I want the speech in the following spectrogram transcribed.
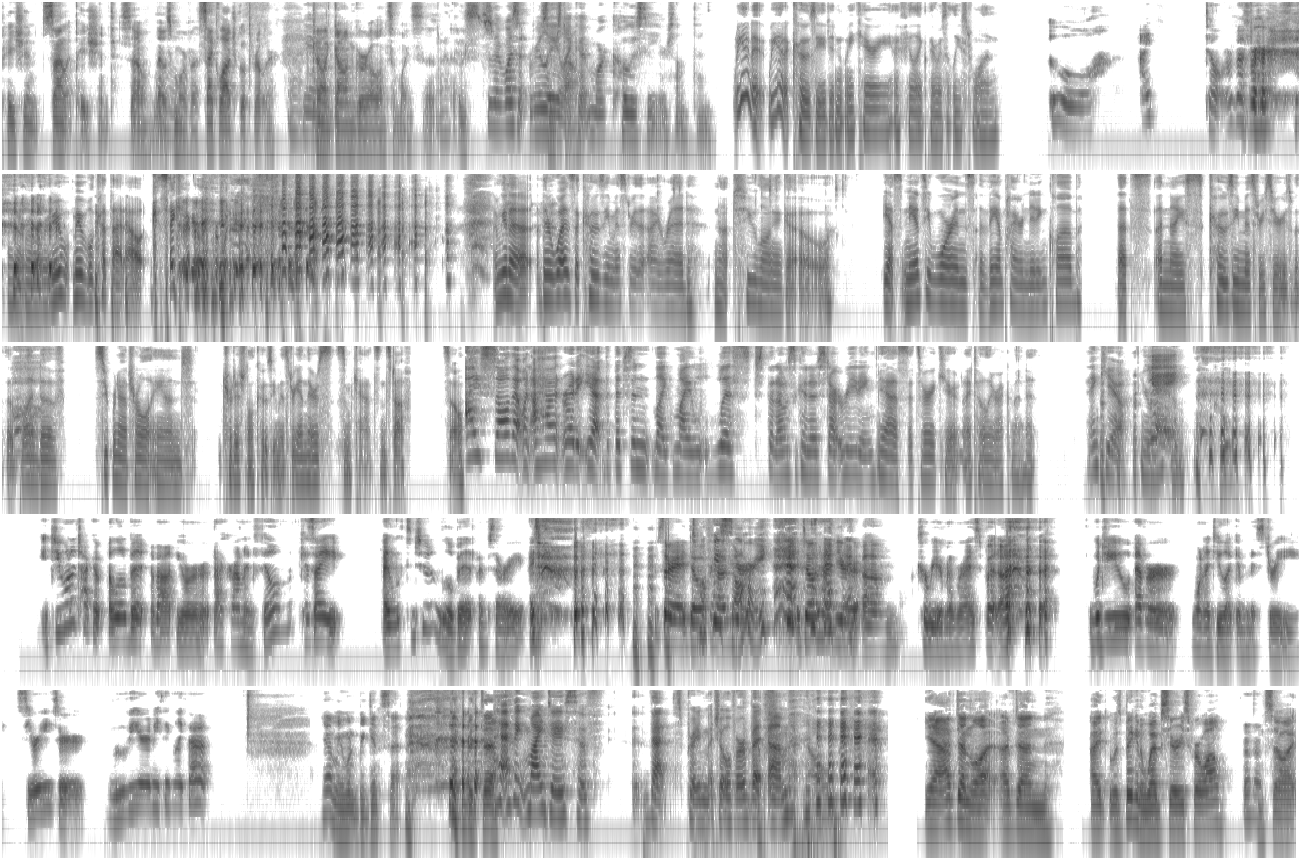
Patient, Silent Patient. So that was Oh. more of a psychological thriller, Yeah. kind of like Gone Girl in some ways. Uh, Okay. so there wasn't really like style. a more cozy or something. We had a we had a cozy, didn't we, Carrie? I feel like there was at least one. Ooh, I don't remember. I don't remember. maybe, maybe we'll cut that out because I can't Okay. remember what it was. I'm gonna. There was a cozy mystery that I read not too long ago. Yes, Nancy Warren's The Vampire Knitting Club. That's a nice cozy mystery series with a blend of supernatural and traditional cozy mystery. And there's some cats and stuff. So I saw that one. I haven't read it yet, but that's in like my list that I was going to start reading. yes, it's very cute. I totally recommend it. Thank you. You're Yay! welcome. Do you want to talk a, a little bit about your background in film? Because I I looked into it a little bit. I'm sorry. I am sorry. I don't, Don't be have your- sorry. I don't have your um, career memorized, but uh, would you ever want to do like a mystery series or movie or anything like that? yeah, I mean, wouldn't be against that. but uh, I think my days have that's pretty much over. But um, No. yeah, I've done a lot. I've done. I was big in a web series for a while, Mhm. and so I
